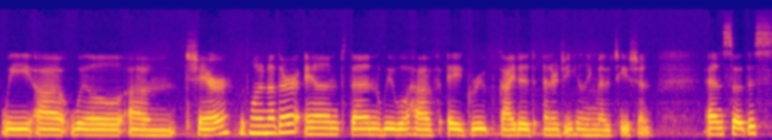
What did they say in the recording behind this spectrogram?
we uh, will um, share with one another, and then we will have a group guided energy healing meditation. And so this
